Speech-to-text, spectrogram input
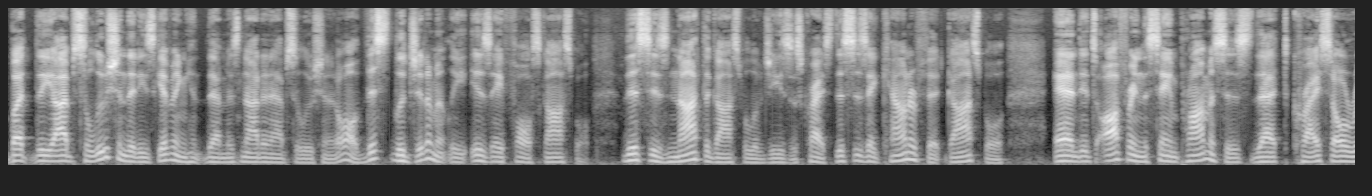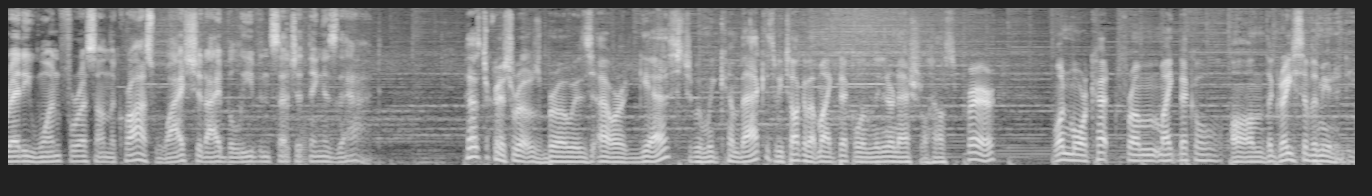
But the absolution that he's giving them is not an absolution at all. This legitimately is a false gospel. This is not the gospel of Jesus Christ. This is a counterfeit gospel and it's offering the same promises that Christ already won for us on the cross. Why should I believe in such a thing as that? Pastor Chris Rosebrough is our guest. When we come back, as we talk about Mike Bickle and the International House of Prayer, one more cut from Mike Bickle on the grace of immunity.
